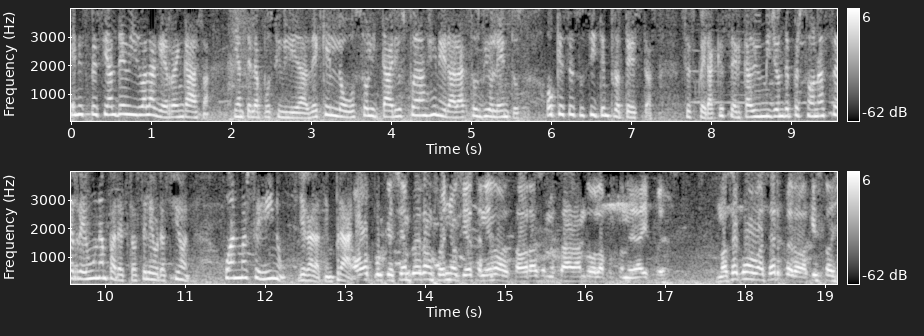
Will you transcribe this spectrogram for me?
en especial debido a la guerra en Gaza y ante la posibilidad de que lobos solitarios puedan generar actos violentos o que se susciten protestas. Se espera que cerca de un millón de personas se reúnan para esta celebración. Juan Marcelino llegará temprano. No, porque siempre era un sueño que he tenido, hasta ahora se me está dando la oportunidad y pues no sé cómo va a ser, pero aquí estoy.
